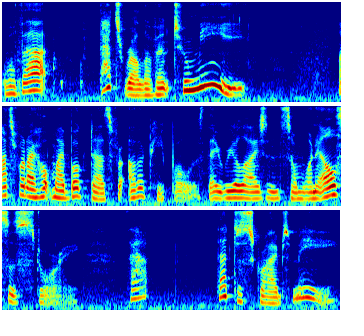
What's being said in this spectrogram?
well, that that's relevant to me. That's what I hope my book does for other people is they realize in someone else's story that that describes me.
